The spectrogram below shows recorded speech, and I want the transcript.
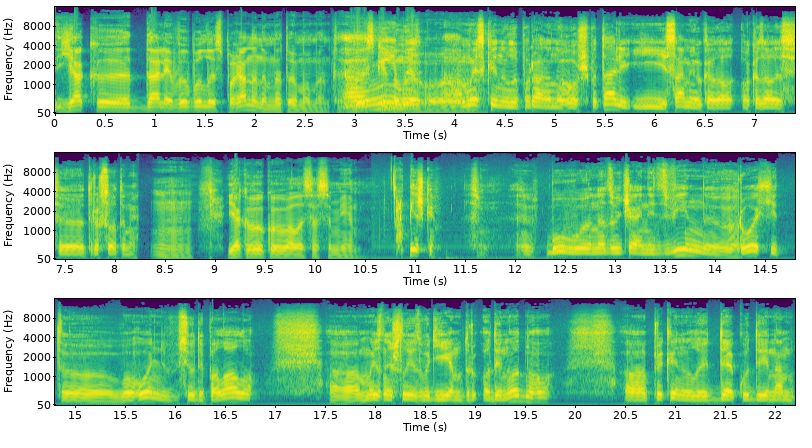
Як е, далі? Ви були з пораненим на той момент? Ви А, скинули ні, ми, його. а, ми скинули пораненого в шпиталі і самі оказали- оказались е, трьохсотими. Угу. Як евакуювалися самі? Пішки. Був надзвичайний дзвін, грохіт, е, вогонь, всюди палало. Е, Ми знайшли з водієм один одного, е, прикинули, де куди нам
